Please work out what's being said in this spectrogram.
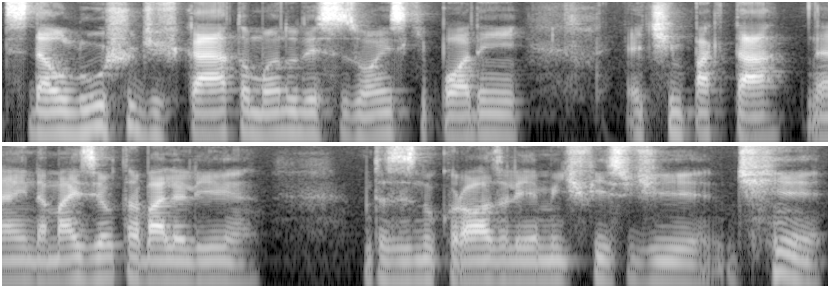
se dar o luxo de ficar tomando decisões que podem é, te impactar, né? Ainda mais eu trabalho ali, muitas vezes no cross ali, é muito difícil de, de,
